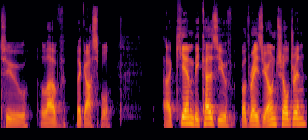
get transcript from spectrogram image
to love the gospel? Uh, Kim, because you've both raised your own children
